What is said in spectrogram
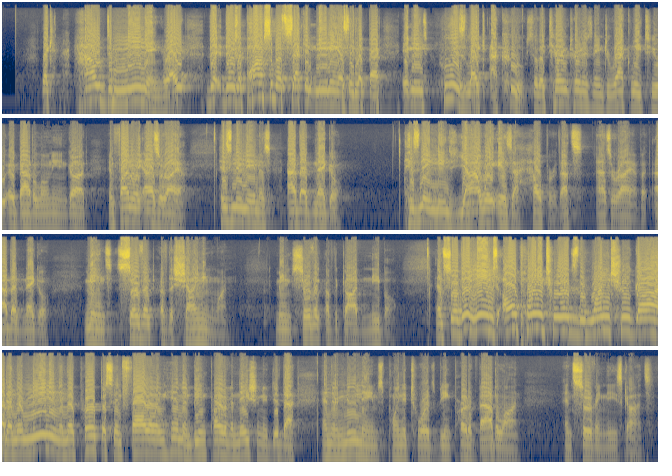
Like, how demeaning, right? There's a possible second meaning as they look back. It means, who is like Aku? So they turn, turn his name directly to a Babylonian god. And finally, Azariah. His new name is Abednego. His name means Yahweh is a helper. That's Azariah. But Abednego means servant of the shining one, meaning servant of the god Nebo. And so their names all pointed towards the one true God and their meaning and their purpose in following him and being part of a nation who did that. And their new names pointed towards being part of Babylon and serving these gods.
